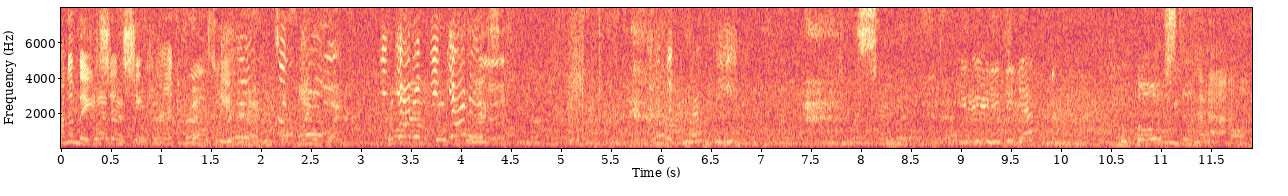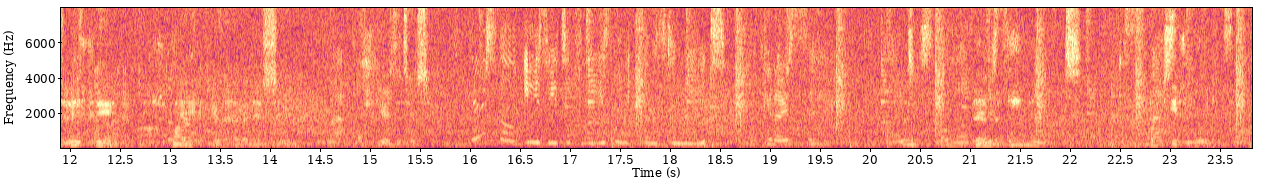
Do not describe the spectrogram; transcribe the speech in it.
animation. She can't hurt you. figure out who's the final fighter. Come on out, Goku Black. Oh, still have it. There you. You have an issue, Wow. here's a tissue. You're so easy to please when it comes to meat. What can I say? I just love me some meat. Especially when it's all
